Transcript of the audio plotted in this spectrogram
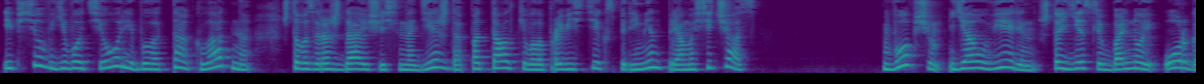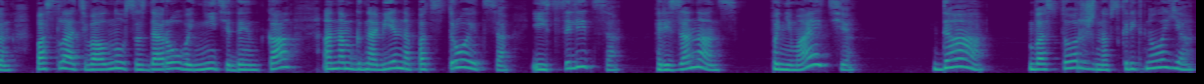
И все в его теории было так ладно, что возрождающаяся надежда подталкивала провести эксперимент прямо сейчас. В общем, я уверен, что если в больной орган послать волну со здоровой нити ДНК, она мгновенно подстроится и исцелится – Резонанс. Понимаете? Да, восторженно вскрикнула я,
